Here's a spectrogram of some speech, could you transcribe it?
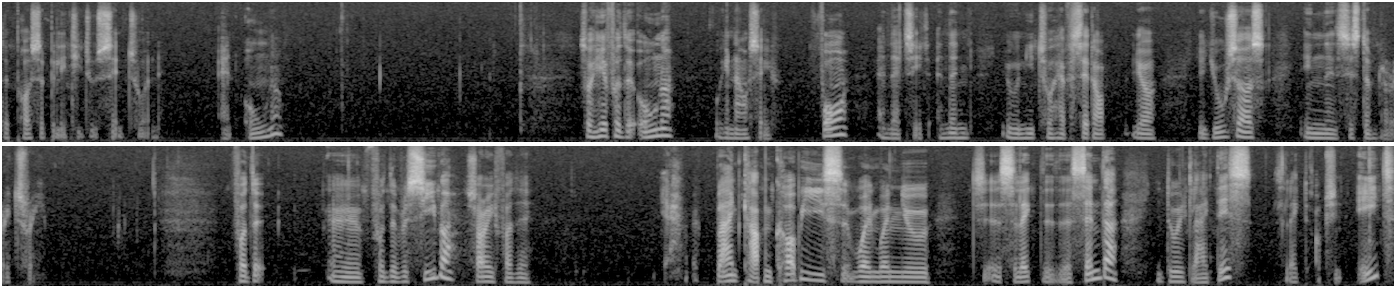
the possibility to send to an, an owner. So here for the owner, we can now say for, and that's it. And then you need to have set up your, your users in the system directory. For the uh, for the receiver, sorry for the yeah, blind carbon copies. When when you select the, sender, you do it like this. Select option 8,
